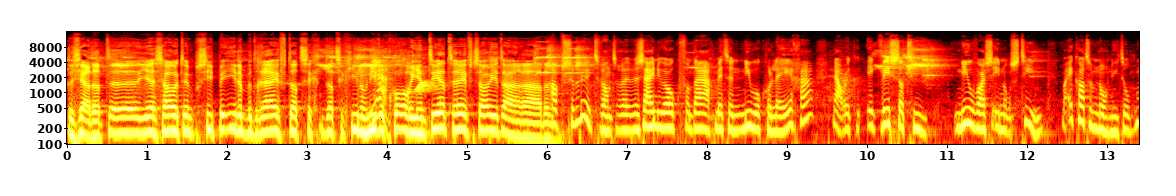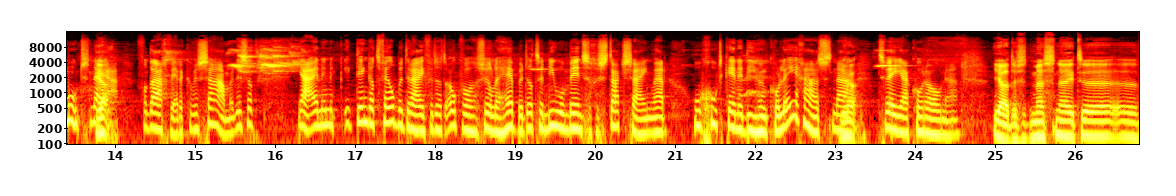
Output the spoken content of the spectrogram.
Dus ja, dat, eh, je zou het in principe ieder bedrijf dat zich, dat zich hier nog niet Ja. op georiënteerd heeft, zou je het aanraden. Absoluut, want we, we zijn nu ook vandaag met een nieuwe collega. Nou, ik, ik wist dat hij nieuw was in ons team, maar ik had hem nog niet ontmoet. Nou Ja. ja, vandaag werken we samen. Dus dat, ja, en in- ik denk dat veel bedrijven dat ook wel zullen hebben, dat er nieuwe mensen gestart zijn. Maar hoe goed kennen die hun collega's na Ja. twee jaar corona? Ja, dus het mes snijdt eh, eh,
